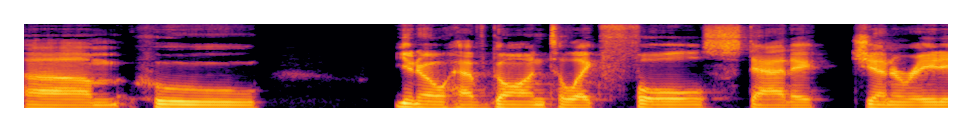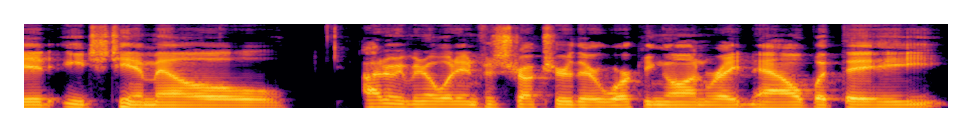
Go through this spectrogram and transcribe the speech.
um, who, you know, have gone to like full static generated HTML. I don't even know what infrastructure they're working on right now, but they,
